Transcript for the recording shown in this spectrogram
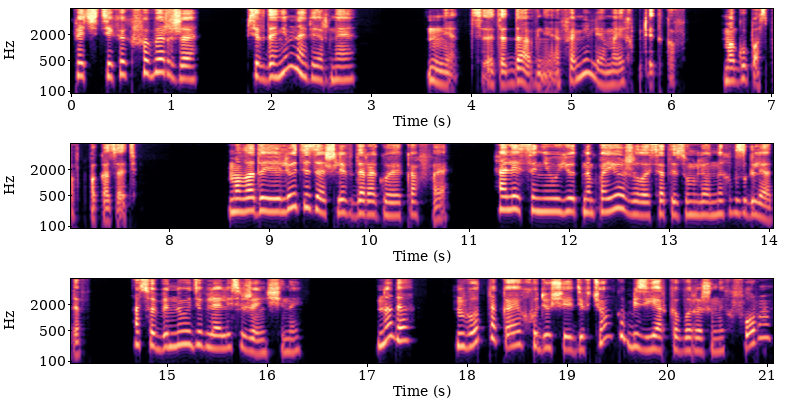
Почти как Фаберже. Псевдоним, наверное? «Нет, это давняя фамилия моих предков. Могу паспорт показать». Молодые люди зашли в дорогое кафе. Алиса неуютно поежилась от изумленных взглядов. Особенно удивлялись женщины. Ну да, вот такая худющая девчонка без ярко выраженных форм,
